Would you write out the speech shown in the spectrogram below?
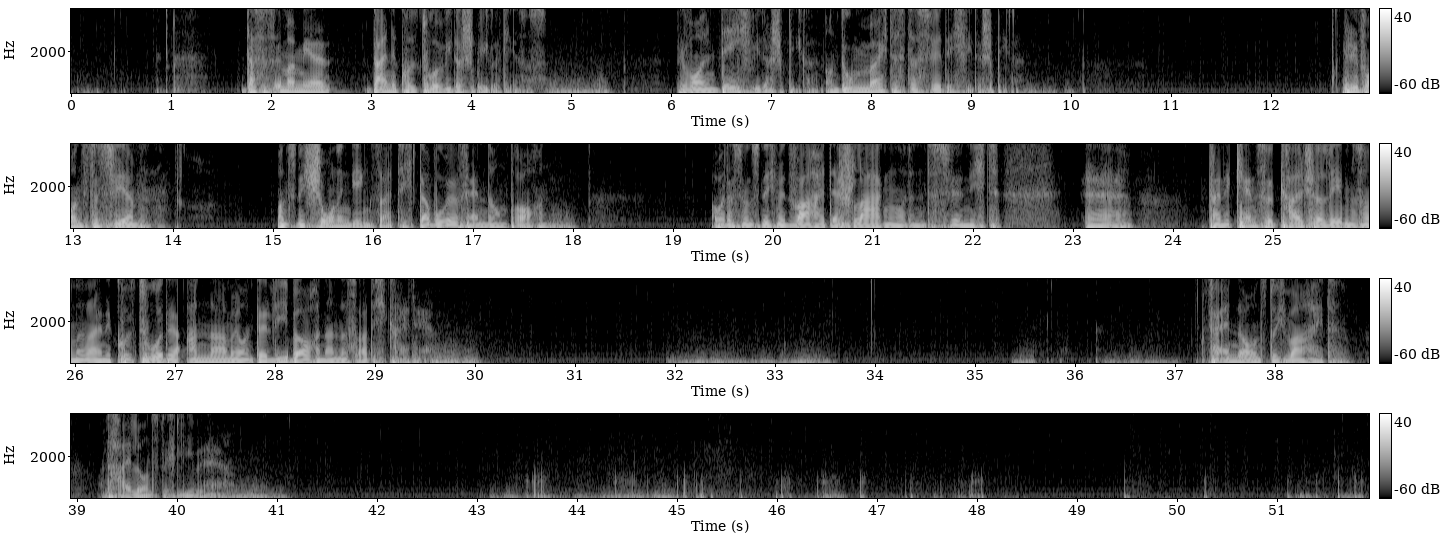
dass es immer mehr deine Kultur widerspiegelt, Jesus. Wir wollen dich widerspiegeln und du möchtest, dass wir dich widerspiegeln. Hilf uns, dass wir uns nicht schonen gegenseitig, da wo wir Veränderung brauchen, aber dass wir uns nicht mit Wahrheit erschlagen und dass wir nicht äh, keine Cancel Culture leben, sondern eine Kultur der Annahme und der Liebe auch in Andersartigkeit. Herr. Verändere uns durch Wahrheit und heile uns durch Liebe, Herr.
